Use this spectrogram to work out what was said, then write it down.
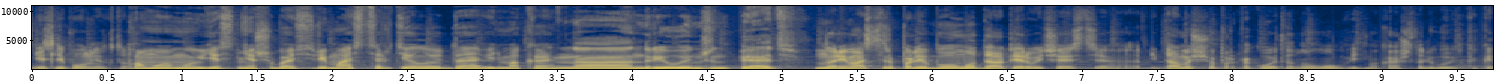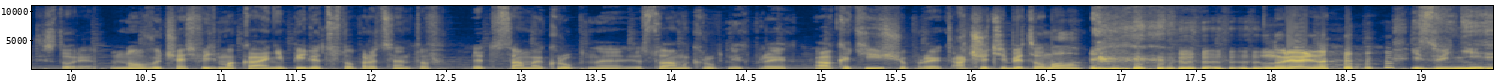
Если помнит кто. По-моему, если не ошибаюсь, ремастер делают, да, Ведьмака? На Unreal Engine 5. Но ремастер по-любому, да, первой части. И там еще про какого-то нового Ведьмака, что ли, будет какая-то история. Новую часть Ведьмака они пилят 100%. Это самое крупное, самый крупный их проект. А какие еще проекты? А что, тебе этого мало? Ну реально. Извини.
